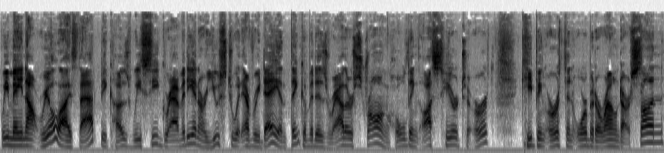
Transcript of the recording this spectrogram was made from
We may not realize that because we see gravity and are used to it every day and think of it as rather strong holding us here to Earth, keeping Earth in orbit around our sun,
